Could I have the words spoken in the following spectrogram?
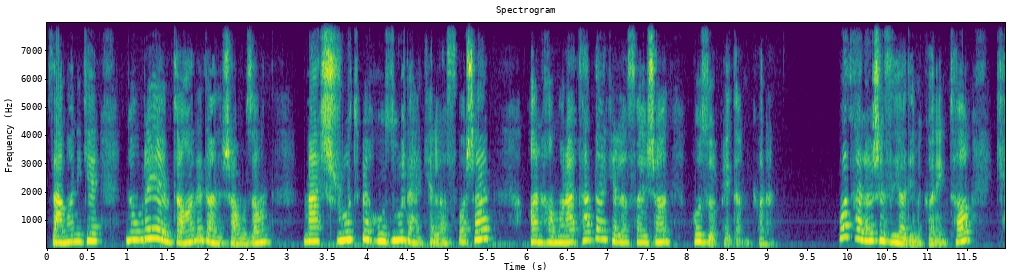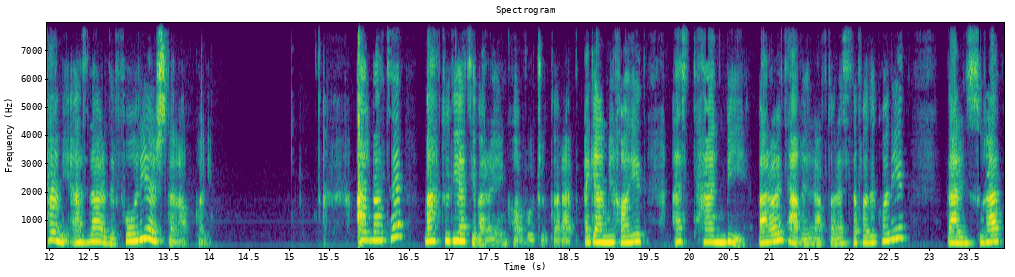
زمانی که نمره امتحان دانش آموزان مشروط به حضور در کلاس باشد آنها مرتب در کلاسهایشان حضور پیدا می کنند. ما تلاش زیادی می کنیم تا کمی از درد فوری اجتناب کنیم. البته محدودیتی برای این کار وجود دارد. اگر می خواهید از تنبیه برای تغییر رفتار استفاده کنید در این صورت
